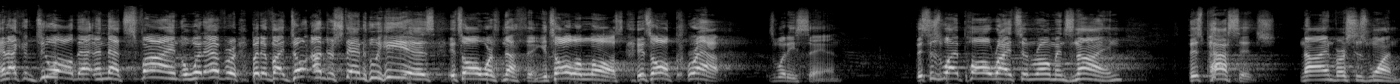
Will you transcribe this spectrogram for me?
and I can do all that and that's fine or whatever, but if I don't understand who he is, it's all worth nothing. It's all a loss. It's all crap, is what he's saying. This is why Paul writes in Romans 9, this passage, 9 verses 1.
